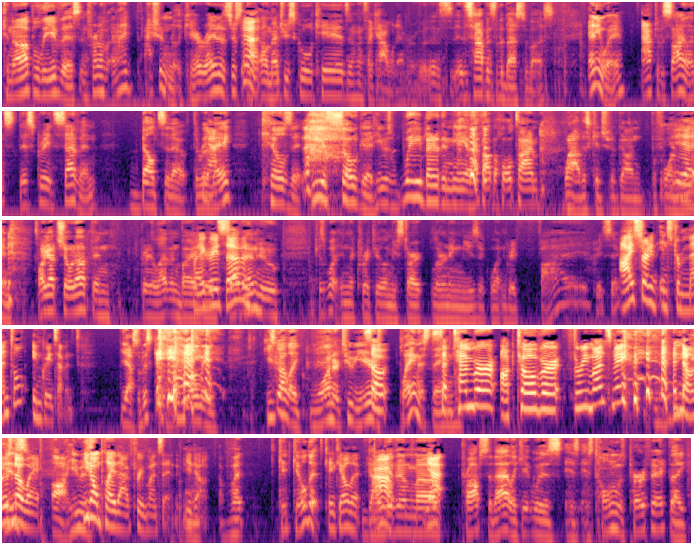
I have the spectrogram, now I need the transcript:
cannot believe this in front of, and I, I shouldn't really care, right? It's just Yeah. like elementary school kids, and it's like, ah, whatever. This, this happens to the best of us. Anyway, after the silence, this grade seven belts it out. The Yeah. Kills it. He is so good. He was way better than me, and I thought the whole time, wow, this kid should have gone before Yeah. me. And so I got showed up in grade eleven by, By grade, grade seven, seven. who, because what in the curriculum you start learning music? What in grade five, grade six? I started instrumental in grade seven. Yeah, so this kid really only he's got like one or two years So, playing this thing. September, October, three months maybe. He no, there's is- no way. Oh, he was You don't play that three months in. You mm, don't. but kid killed it. Kid killed it. Gotta Wow. give him uh, Yeah. props to that. Like it was his his tone was perfect. Like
